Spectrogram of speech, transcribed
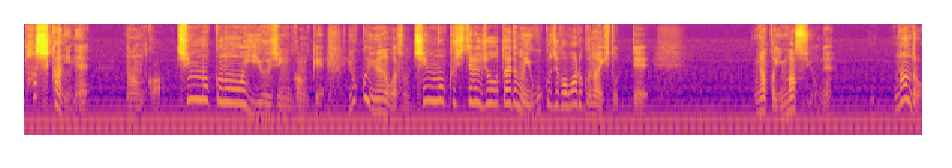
確かにねなんか沈黙の多い友人関係。よく言うのがその沈黙してる状態でも居心地が悪くない人ってなんかいますよね。なんだろ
